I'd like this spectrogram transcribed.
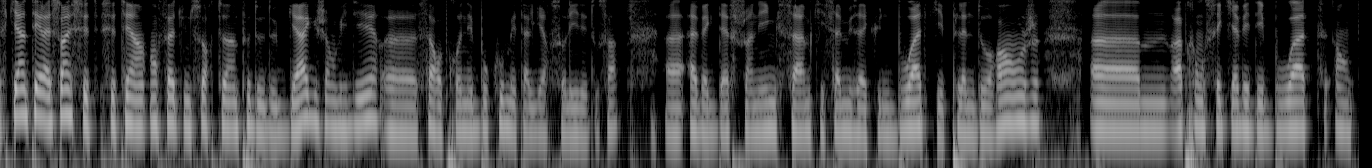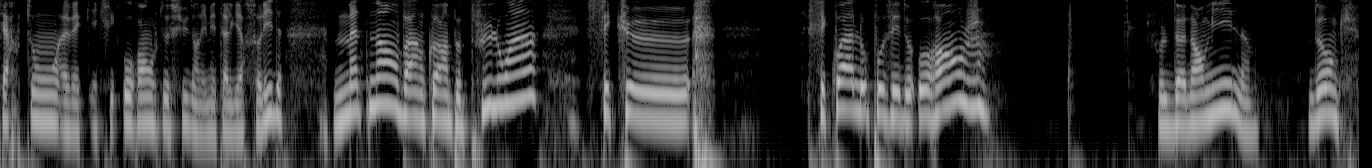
ce qui est intéressant, c'était en fait une sorte un peu de, gag, j'ai envie de dire. Euh, ça reprenait beaucoup Metal Gear Solid et tout ça, euh, avec Death Stranding, Sam qui s'amuse avec une boîte qui est pleine d'orange. après, on sait qu'il y avait des boîtes en carton avec écrit orange dessus dans les Metal Gear Solid. Maintenant, on va encore un peu plus loin. C'est que c'est quoi l'opposé de orange? Je vous le donne en mille. Donc,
